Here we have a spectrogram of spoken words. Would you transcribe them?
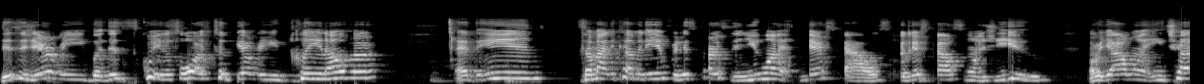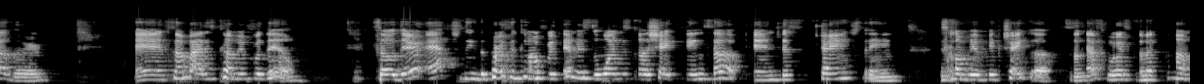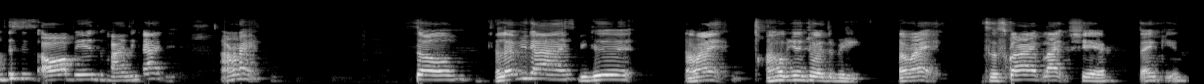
This is your read, but this Queen of Swords took your read clean over. At the end, somebody coming in for this person, you want their spouse, or their spouse wants you, or y'all want each other, and somebody's coming for them. So they're actually, the person coming for them is the one that's going to shake things up and just change things. It's going to be a big shake up. So that's where it's going to come. This is all being divinely guided. All right. So I love you guys. Be good. All right. I hope you enjoyed the read. All right. Subscribe, like, share. Thank you.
